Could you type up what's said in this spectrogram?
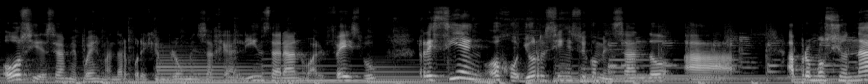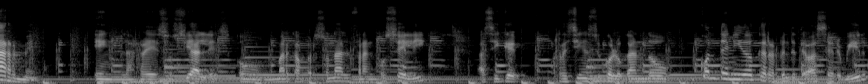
o si deseas me puedes mandar, por ejemplo, un mensaje al Instagram o al Facebook. Recién, ojo, yo recién estoy comenzando a, a promocionarme en las redes sociales con marca personal, Franco Celi. Así que recién estoy colocando contenido que de repente te va a servir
